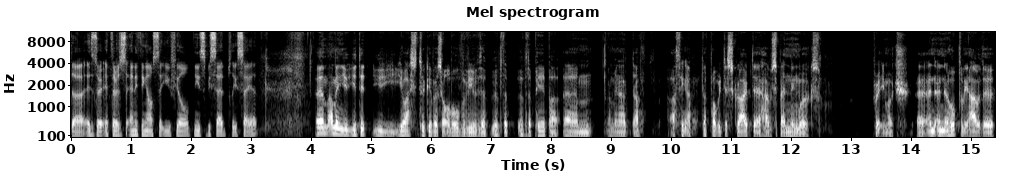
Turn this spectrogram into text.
uh, is there if there's anything else that you feel needs to be said, please say it. Um, I mean, you, you did you, you asked to give a sort of overview of the of the of the paper. Um, I mean, I, have I think I've, I've, probably described there how spending works, pretty much, uh, and and hopefully how the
